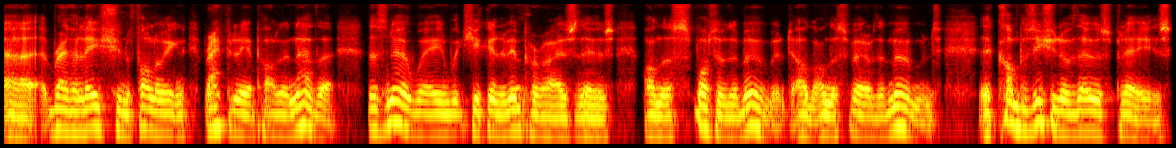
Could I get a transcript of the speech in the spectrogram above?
uh, revelation following rapidly upon another. There's no way in which you can improvise those on the spot of the moment, on, on the spur of the moment. The composition of those plays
